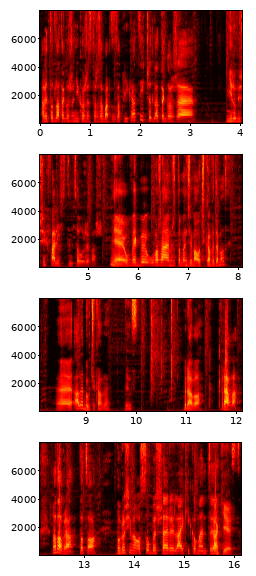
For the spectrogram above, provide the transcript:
Ale to dlatego, że nie korzystasz za bardzo z aplikacji, czy dlatego, że nie lubisz się chwalić tym, co używasz? Nie, jakby uważałem, że to będzie mało ciekawy temat, e, ale był ciekawy, więc brawa. Brawa. No dobra, to co? Poprosimy o suby, szery, lajki, komenty. Tak jest.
